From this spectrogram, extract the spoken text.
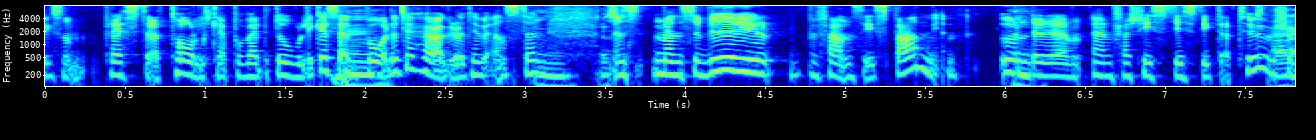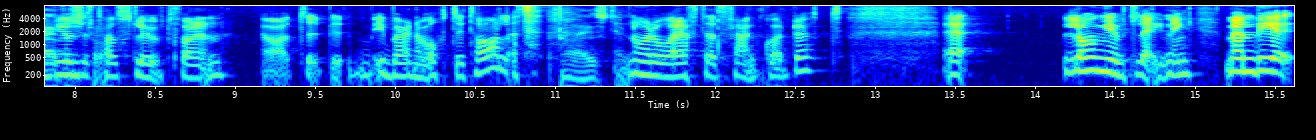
liksom präster att tolka på väldigt olika sätt, mm. både till höger och till vänster. Mm, men, men Sibiri befann sig i Spanien under mm. en, en fascistisk diktatur ja, som ju inte tar slut förrän ja, typ i början av 80-talet, ja, några år efter att Franco har dött. Eh, lång utläggning, men det,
